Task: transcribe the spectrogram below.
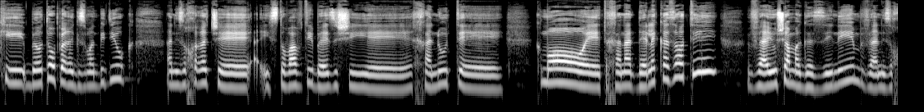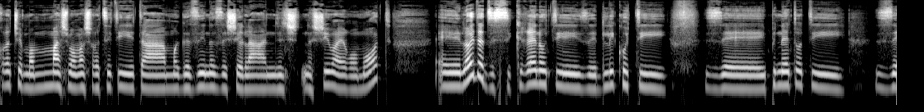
כי באותו פרק זמן בדיוק, אני זוכרת שהסתובבתי באיזושהי אה, חנות אה, כמו תחנת דלק כזאתי, והיו שם מגזינים, ואני זוכרת שממש ממש רציתי את המגזין הזה של הנשים העירומות. לא יודעת, זה סקרן אותי, זה הדליק אותי, זה הפנט אותי. זה...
